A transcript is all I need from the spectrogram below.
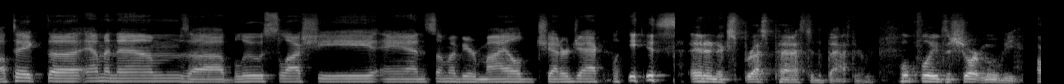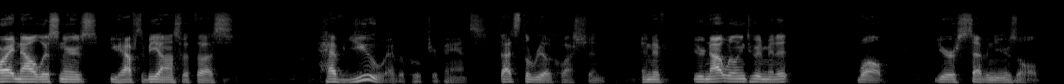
I'll take the M and M's, uh, blue slushy, and some of your mild cheddar jack, please. And an express pass to the bathroom. Hopefully, it's a short movie. All right, now listeners, you have to be honest with us. Have you ever pooped your pants? That's the real question. And if you're not willing to admit it, well, you're seven years old,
